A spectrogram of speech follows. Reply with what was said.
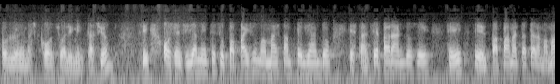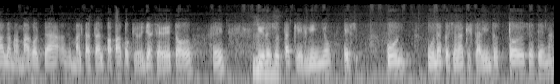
problemas con su alimentación. ¿Sí? O sencillamente su papá y su mamá están peleando, están separándose, ¿sí? el papá maltrata a la mamá, la mamá golpea, maltrata al papá porque hoy en día se ve todo, ¿sí? y resulta que el niño es un, una persona que está viendo toda esa escena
